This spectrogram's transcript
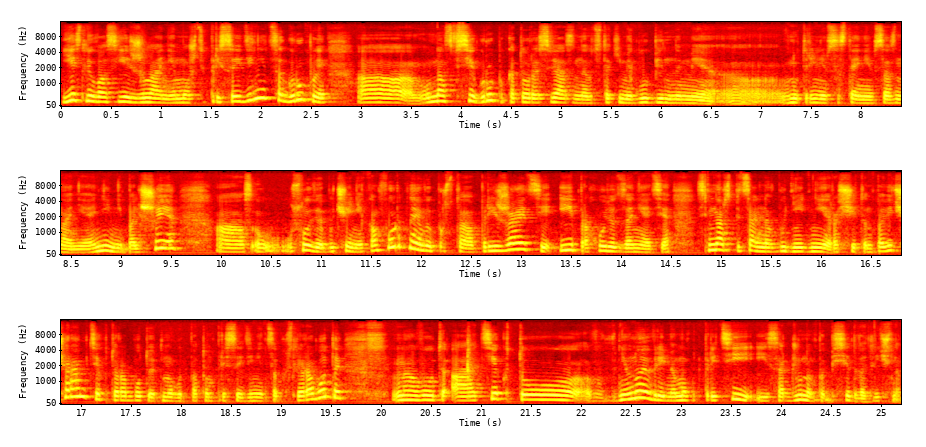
Если у вас есть желание, можете присоединиться. Группы, э, у нас все группы, которые связаны вот с такими глубинными э, внутренним состоянием сознания, они небольшие. Э, условия обучения комфортные. Вы просто приезжаете и проходят занятия. Семинар специально в будние дни рассчитан по вечерам. Те, кто работают, могут потом присоединиться после работы. Вот. А те, кто в дневное время, могут прийти и с Арджуном побеседовать лично,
